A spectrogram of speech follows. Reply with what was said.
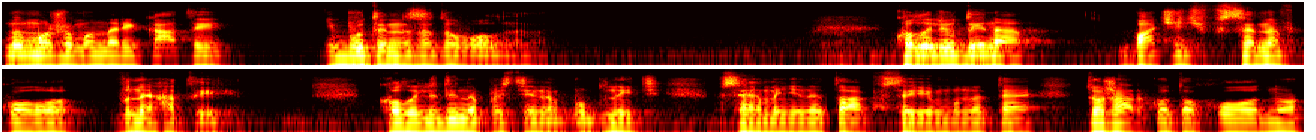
ми можемо нарікати і бути незадоволеними. Коли людина бачить все навколо в негативі, коли людина постійно бубнить, все мені не так, все йому не те, то жарко, то холодно,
